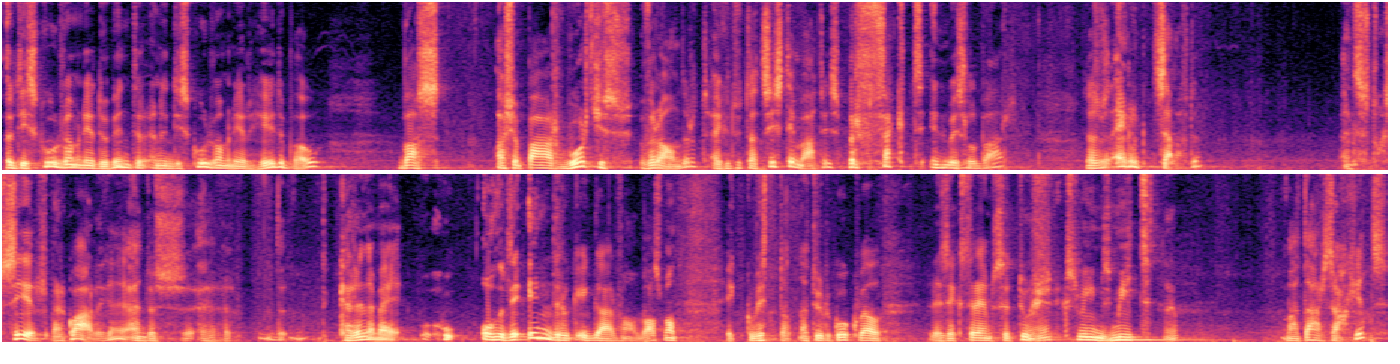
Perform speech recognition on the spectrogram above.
het discours van meneer De Winter en het discours van meneer Hedebouw was, als je een paar woordjes verandert, en je doet dat systematisch, perfect inwisselbaar. Dat was eigenlijk hetzelfde. En het is toch zeer merkwaardig. Hè? En dus, eh, de- ik herinner mij hoe onder de indruk ik daarvan was. Want ik wist dat natuurlijk ook wel, les extremes se touchent, extremes meet. Ja. Maar daar zag je het.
